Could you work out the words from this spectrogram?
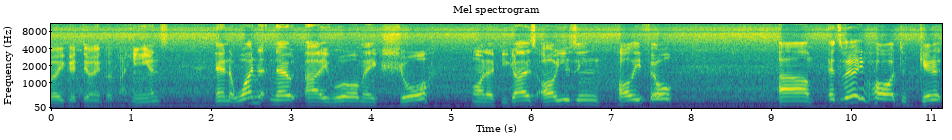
very good doing it with my hands. And one note I will make sure on if you guys are using polyfill um, it's very hard to get it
